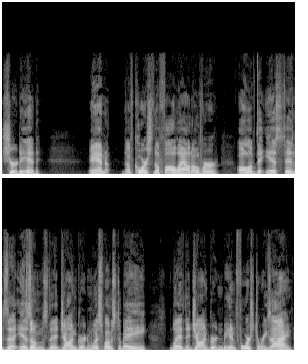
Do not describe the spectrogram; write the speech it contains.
Sure did. And of course, the fallout over all of the ists and isms that Jon Gruden was supposed to be led to Jon Gruden being forced to resign.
